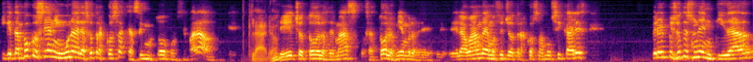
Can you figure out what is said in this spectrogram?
y que tampoco sea ninguna de las otras cosas que hacemos todos por separado. Claro. De hecho, todos los demás, o sea, todos los miembros de, de, la banda hemos hecho otras cosas musicales, pero el Peyote es una entidad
